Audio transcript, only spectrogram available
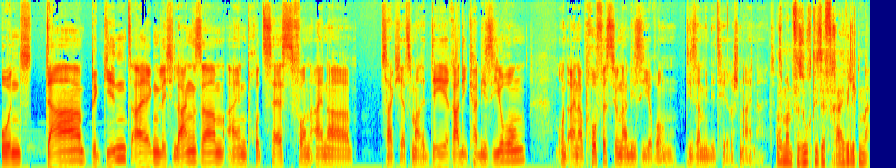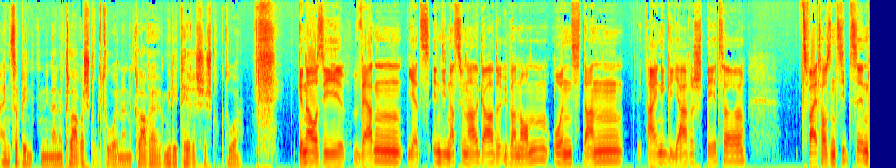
Und da beginnt eigentlich langsam ein Prozess von einer sage ich jetzt mal, Deradikalisierung und einer Professionalisierung dieser militärischen Einheit. Also man versucht diese Freiwilligen einzubinden in eine klare Struktur, in eine klare militärische Struktur. Genau, sie werden jetzt in die Nationalgarde übernommen und dann einige Jahre später, 2017,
